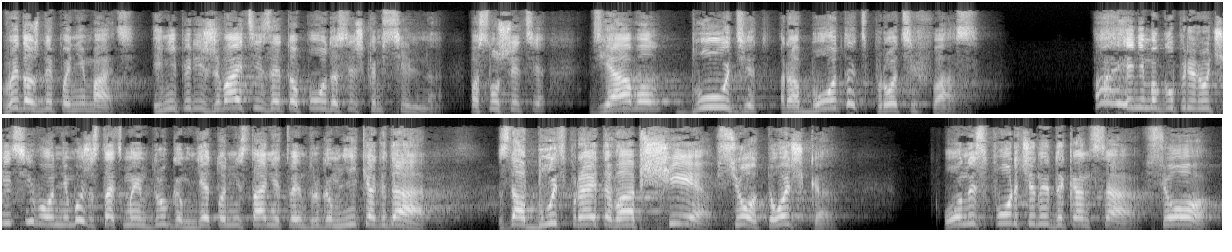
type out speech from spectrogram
вы должны понимать, и не переживайте из-за этого повода слишком сильно. Послушайте, дьявол будет работать против вас. А, я не могу приручить его, он не может стать моим другом. Нет, он не станет твоим другом никогда. Забудь про это вообще. Все, точка. Он испорченный до конца. Все,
